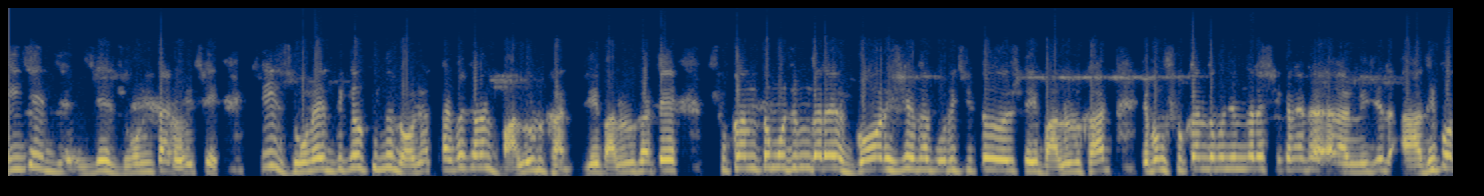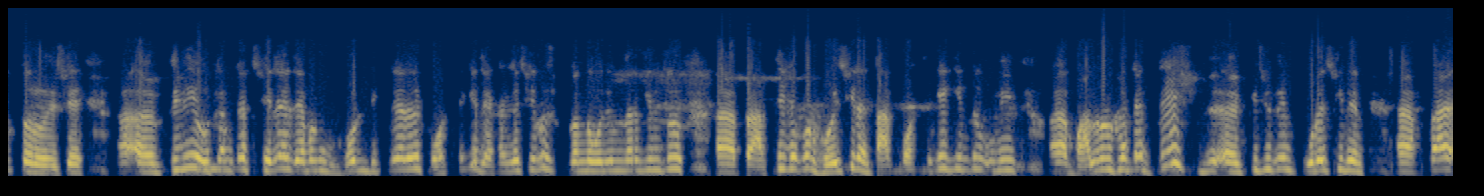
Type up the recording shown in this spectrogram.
এই যে যে জোনটা রয়েছে সেই জোনের দিকেও কিন্তু নজর থাকবে কারণ বালুরঘাট যে বালুরঘাটে সুকান্ত মজুমদারের গড় হিসেবে পরিচিত সেই বালুরঘাট এবং সুকান্ত মজুমদারের সেখানে একটা নিজের আধিপত্য রয়েছে। তিনি ওখানকার ছেলে এবং ভোট ডিক্লেয়ারের পর থেকে দেখা গেছিল সুকান্ত মজুমদার কিন্তু প্রার্থী যখন হয়েছিলেন, তারপর থেকে কিন্তু উনি বালুরঘাটে বেশ কিছুদিন পড়েছিলেন। প্রায়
